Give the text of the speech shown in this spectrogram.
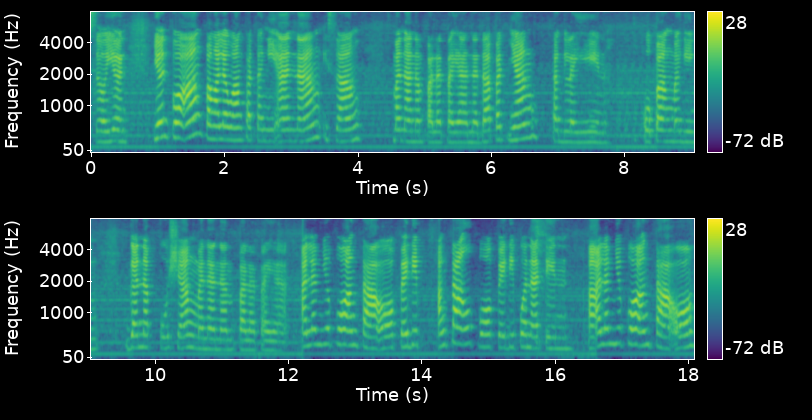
So, yun. Yun po ang pangalawang katangian ng isang mananampalataya na dapat niyang taglayin upang maging ganap po siyang mananampalataya. Alam niyo po ang tao, pwede, ang tao po, pwede po natin, ah, alam niyo po ang tao,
